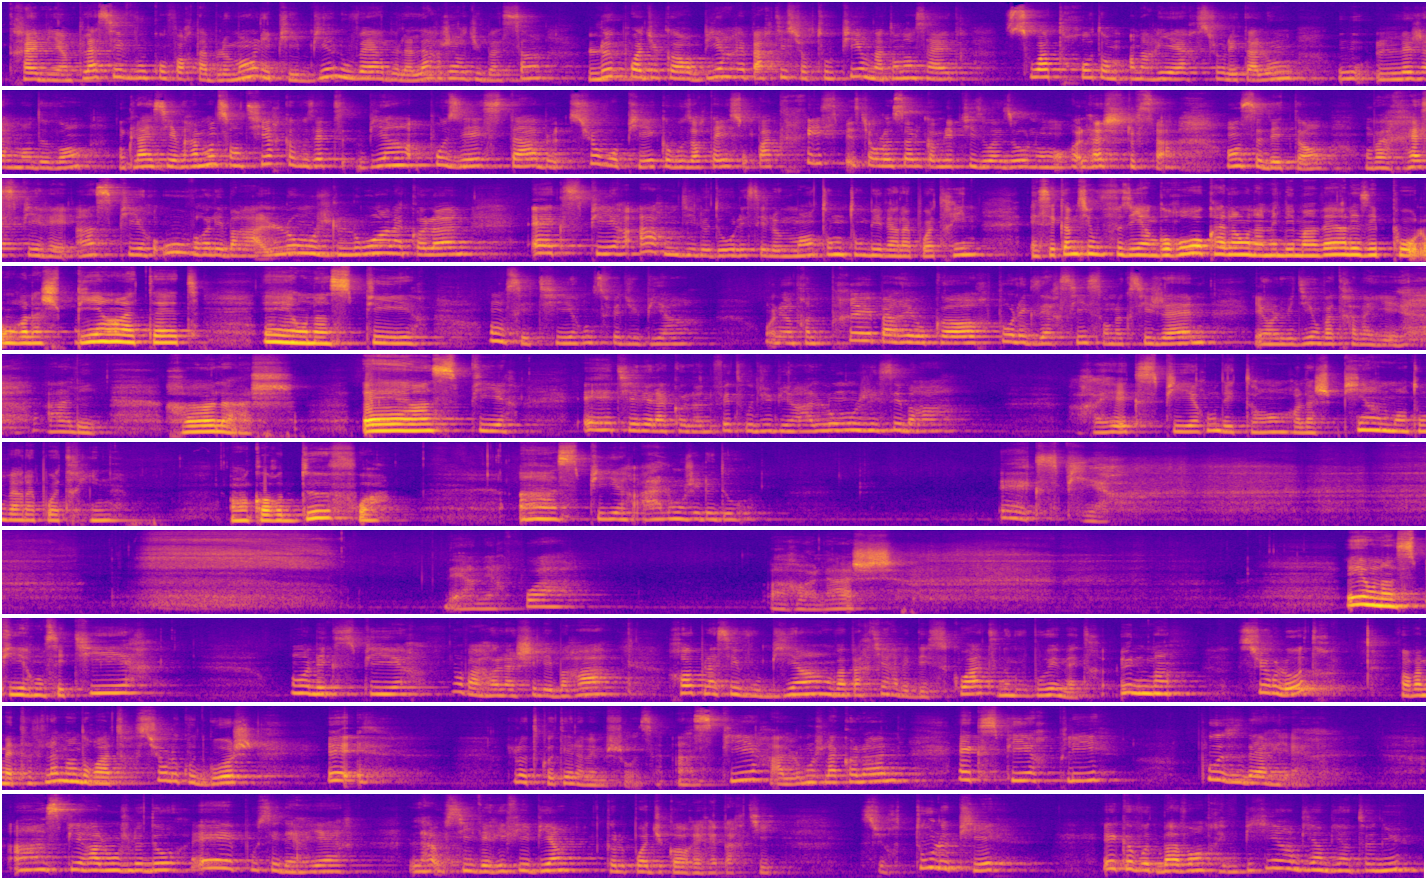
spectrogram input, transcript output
Très bien, placez-vous confortablement, les pieds bien ouverts de la largeur du bassin, le poids du corps bien réparti sur tout le pied. On a tendance à être soit trop en arrière sur les talons ou légèrement devant. Donc là, essayez vraiment de sentir que vous êtes bien posé, stable sur vos pieds, que vos orteils ne sont pas crispés sur le sol comme les petits oiseaux. Non, on relâche tout ça, on se détend. On va respirer. Inspire, ouvre les bras, longe loin la colonne Expire, arrondis le dos, laissez le menton tomber vers la poitrine. Et c'est comme si vous faisiez un gros câlin, on amène les mains vers les épaules, on relâche bien la tête et on inspire, on s'étire, on se fait du bien. On est en train de préparer au corps pour l'exercice en oxygène et on lui dit on va travailler. Allez, relâche. Et inspire, étirez la colonne, faites-vous du bien, allongez ses bras. Réexpire, on détend, on relâche bien le menton vers la poitrine. Encore deux fois. Inspire, allongez le dos. Expire. Dernière fois. Relâche. Et on inspire, on s'étire. On expire, on va relâcher les bras. Replacez-vous bien. On va partir avec des squats. Donc vous pouvez mettre une main sur l'autre on va mettre la main droite sur le coude gauche et l'autre côté la même chose. Inspire, allonge la colonne, expire, plie, pousse derrière. Inspire, allonge le dos et poussez derrière. Là aussi, vérifiez bien que le poids du corps est réparti sur tout le pied et que votre bas-ventre est bien, bien, bien tenu.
